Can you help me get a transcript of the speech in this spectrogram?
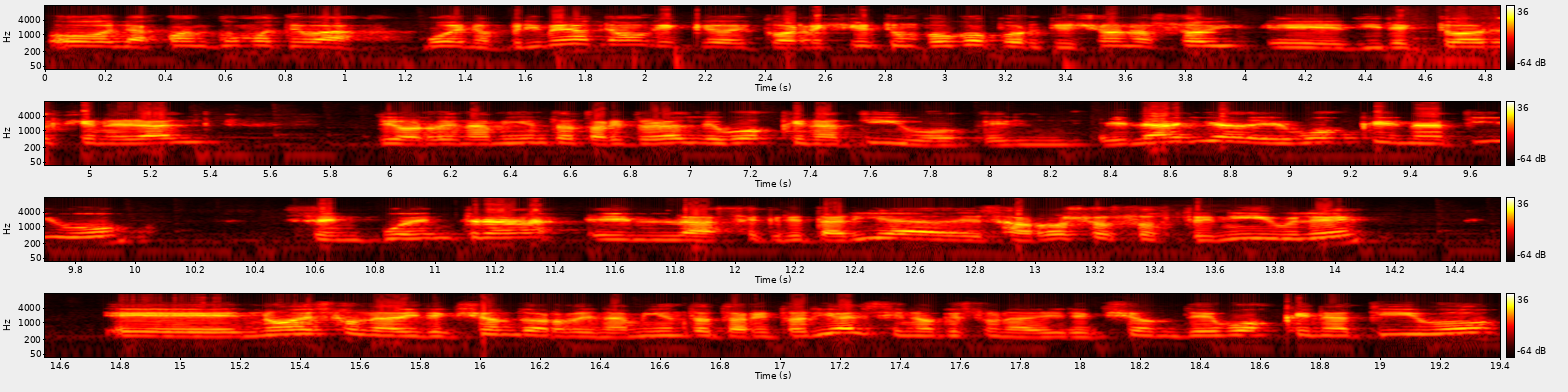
Hola Juan, ¿cómo te va? Bueno, primero tengo que corregirte un poco porque yo no soy eh, director general de ordenamiento territorial de bosque nativo. El, el, área de bosque nativo se encuentra en la Secretaría de Desarrollo Sostenible eh, no es una dirección de ordenamiento territorial, sino que es una dirección de bosque nativo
